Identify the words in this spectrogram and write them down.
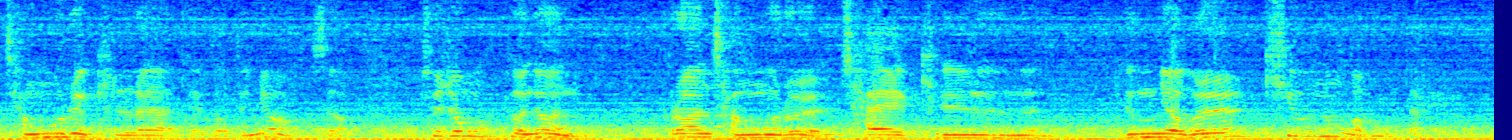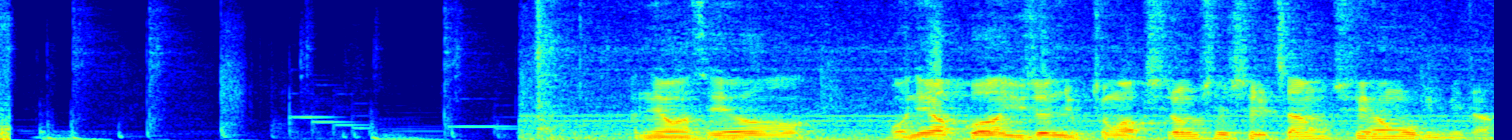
작물을 길러야 되거든요. 그래서 최종 목표는 그러한 작물을 잘 기르는 능력을 키우는 겁니다. 안녕하세요. 원예학과 유전육종학 실험실 실장 최형욱입니다.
